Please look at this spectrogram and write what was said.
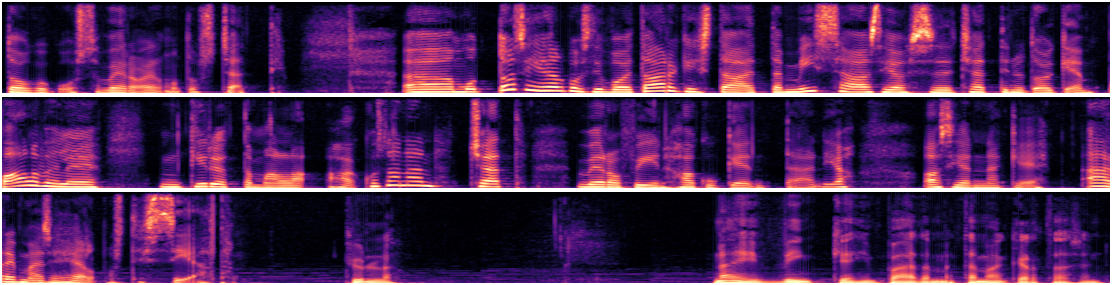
toukokuussa veroilmoituschatti. Mutta tosi helposti voi tarkistaa, että missä asioissa se chatti nyt oikein palvelee niin kirjoittamalla hakusanan chat verofiin hakukenttään ja asian näkee äärimmäisen helposti sieltä. Kyllä. Näihin vinkkeihin päätämme tämänkertaisen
